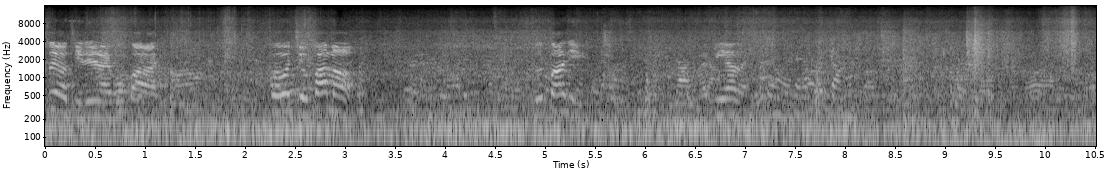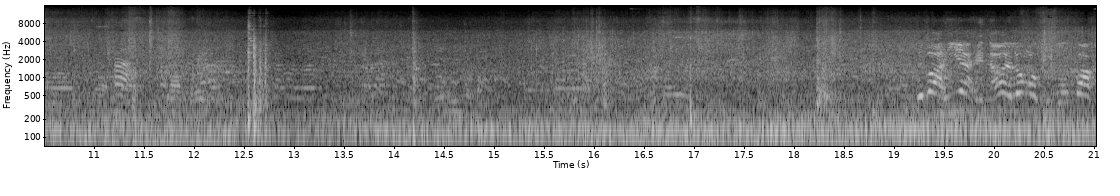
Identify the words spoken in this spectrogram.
最後一個來五百來，我我上班無？值班去，來邊啊來。这把鱼啊，现头的拢我五百块，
